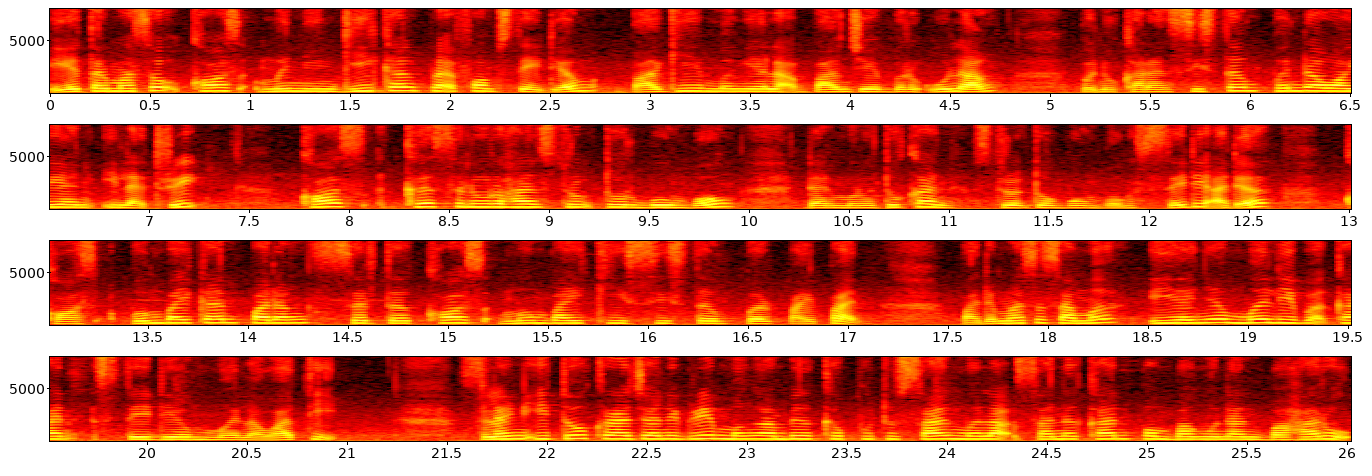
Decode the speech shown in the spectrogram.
Ia termasuk kos meninggikan platform stadium bagi mengelak banjir berulang, penukaran sistem pendawaian elektrik, kos keseluruhan struktur bumbung dan menuntukkan struktur bumbung sedia ada, kos pembaikan padang serta kos membaiki sistem perpaipan. Pada masa sama, ianya melibatkan stadium melawati. Selain itu, kerajaan negeri mengambil keputusan melaksanakan pembangunan baharu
